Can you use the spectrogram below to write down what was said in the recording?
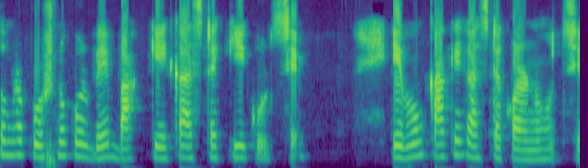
তোমরা প্রশ্ন করবে বাক্যে কাজটা কে করছে? এবং কাকে কাজটা করানো হচ্ছে?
